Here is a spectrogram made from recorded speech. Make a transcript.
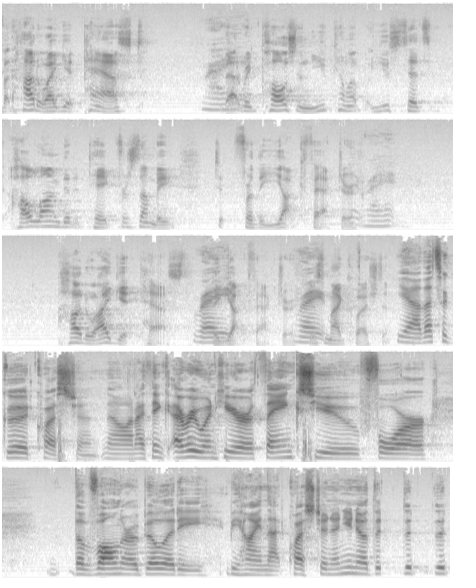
But how do I get past that repulsion? You come up, you said, how long did it take for somebody to, for the yuck factor? Right. How do I get past Right. the yuck factor? Right. Is my question. Yeah, that's a good question. No, and I think everyone here thanks you for the vulnerability behind that question. And you know, the, the, the,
